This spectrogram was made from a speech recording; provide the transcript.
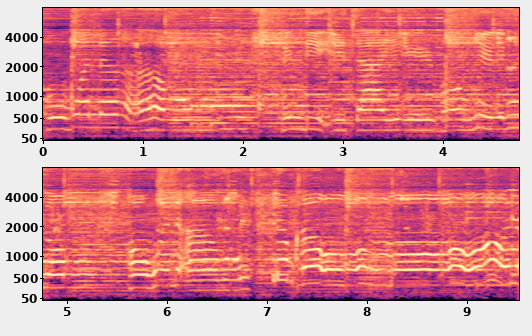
ผู้หัวหน้าวงเพ่งดีใจพองยืนงงพ่อหัวหน้าวงรับเข้าวงมอล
